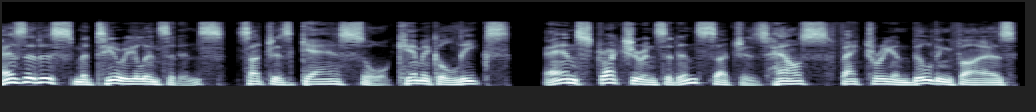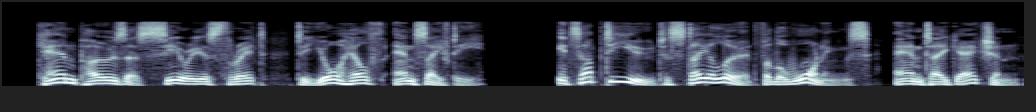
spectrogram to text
Hazardous material incidents, such as gas or chemical leaks, and structure incidents, such as house, factory, and building fires, can pose a serious threat to your health and safety. It's up to you to stay alert for the warnings and take action.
